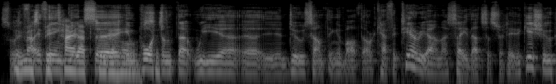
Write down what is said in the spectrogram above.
so it if I think it's uh, important system. that we uh, uh, do something about our cafeteria and I say that's a strategic issue,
